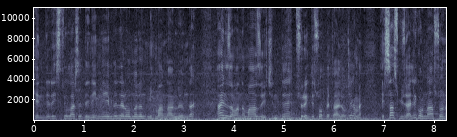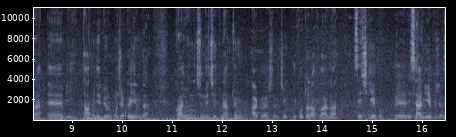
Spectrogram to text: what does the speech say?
Kendileri istiyorlarsa deneyimleyebilirler onların mihmandarlığında. Aynı zamanda mağaza içinde sürekli sohbet hali olacak ama esas güzellik ondan sonra e, bir tahmin ediyorum Ocak ayında kanyonun içinde çekilen tüm arkadaşların çektiği fotoğraflardan seçki yapıp e, bir sergi yapacağız.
